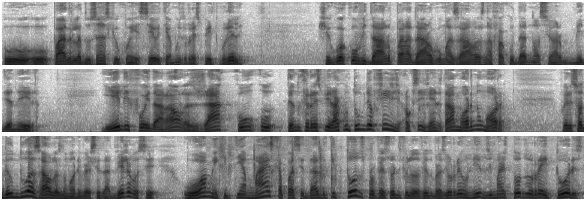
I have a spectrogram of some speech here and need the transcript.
O, o padre Anjos, que o conheceu e tinha muito respeito por ele, chegou a convidá-lo para dar algumas aulas na faculdade Nossa Senhora Medianeira. E ele foi dar aulas já com o, tendo que respirar com tubo de oxigênio, estava morre não morre. Ele só deu duas aulas numa universidade. Veja você, o homem que tinha mais capacidade do que todos os professores de filosofia do Brasil reunidos e mais todos os reitores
